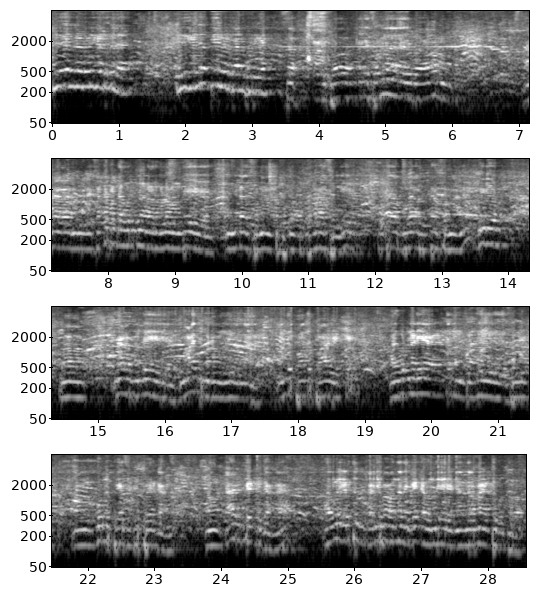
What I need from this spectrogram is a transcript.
இதுக்கு நடவடிக்கை எடுக்கல இதுக்கு என்ன தீர்வு எடுக்காம போறீங்க? சார் இப்போ நீங்க சொன்ன இப்போ சட்டமன்ற உறுப்பினர் அவர்களும் வந்து என்கிட்ட சொன்னாங்க. புகாராக சொல்லி புகாரா புகாரா தான் சொன்னாங்க. வீடியோ மேடம் வந்து மாலதி மேடம் வந்து வந்தாங்க வந்து பார்த்து பார்வையிட்டு அது உடனடியாக எடுத்து நம்ம வந்து சொல்லி அவங்க கூப்பிட்டு பேசிட்டு போயிருக்காங்க. அவங்க டைம் கேட்டிருக்காங்க. அவங்களும் எடுத்து கண்டிப்பாக வந்து அந்த கேட்டை வந்து நிரந்தரமாக எடுத்து கொடுத்துருவோம்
